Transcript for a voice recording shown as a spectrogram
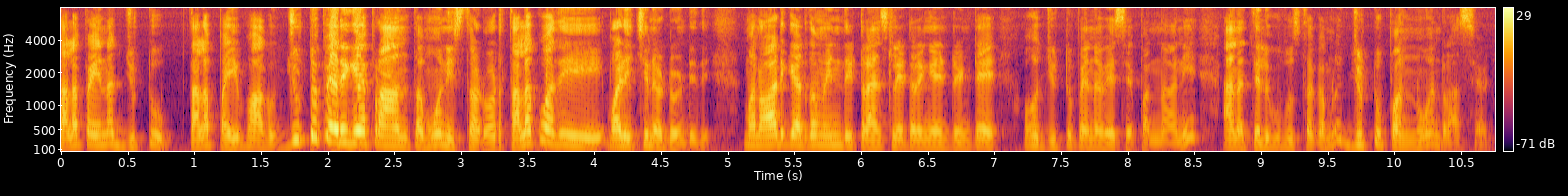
తలపైన జుట్టు తల పై భాగం జుట్టు పెరిగే ప్రాంతము అని ఇస్తాడు. వాడు తలకు అది వాడు ఇచ్చినటువంటిది. మన వాడికి అర్థమైంది ట్రాన్స్లేటర్ ఏంటంటే ఓ జుట్టు పైన వేసే పన్ను అని ఆయన తెలుగు పుస్తకంలో జుట్టు పన్ను అని రాశాడు.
